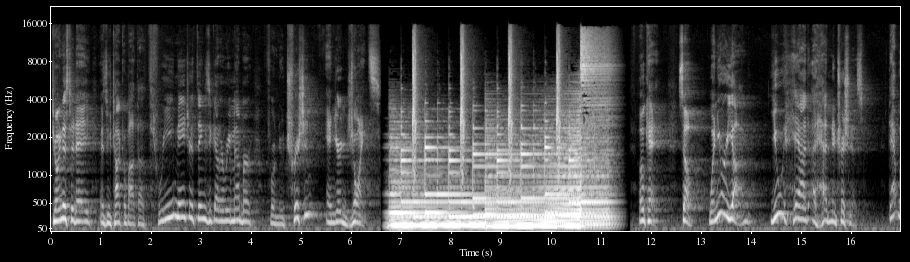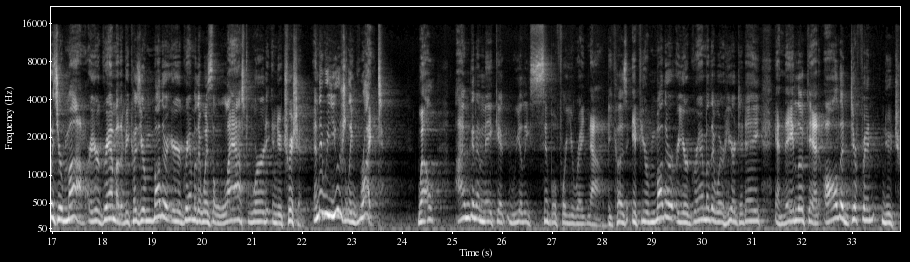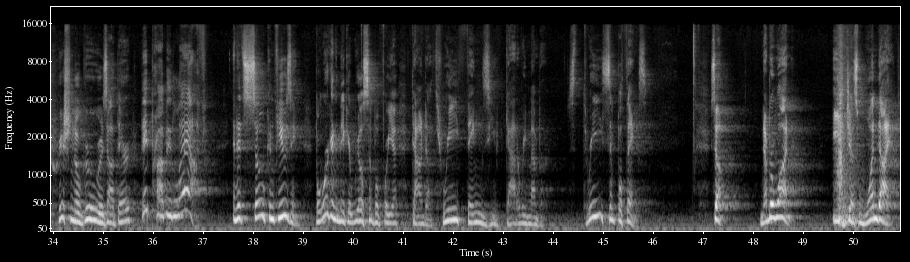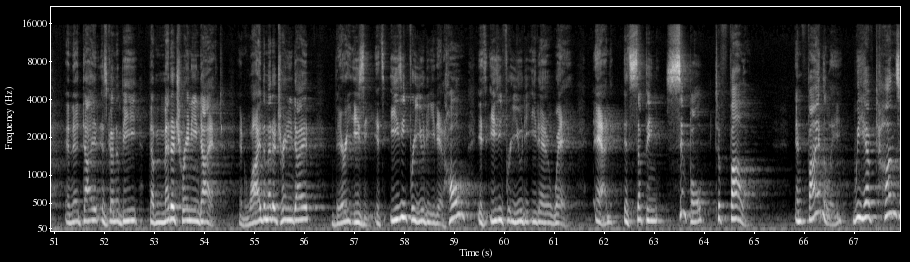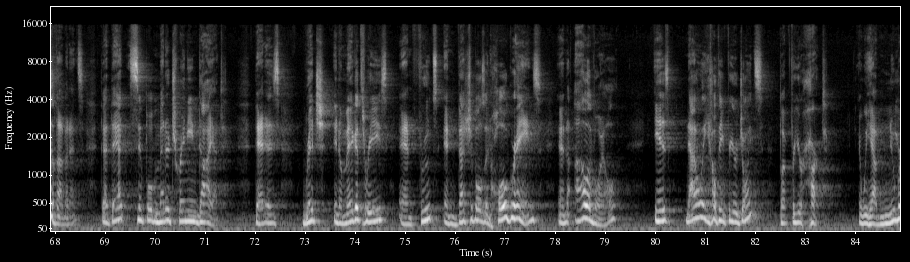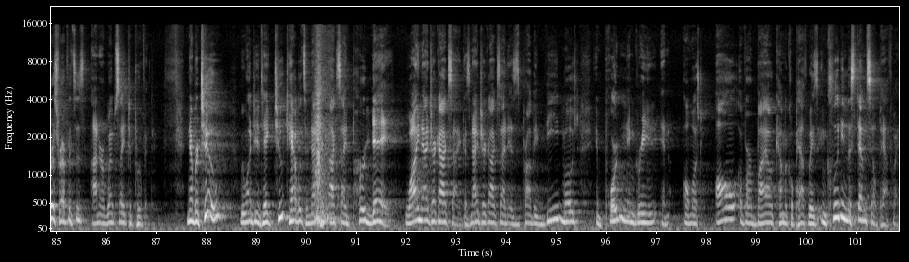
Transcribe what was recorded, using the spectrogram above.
Join us today as we talk about the three major things you got to remember for nutrition and your joints. Okay, so when you were young, you had a head nutritionist. That was your mom or your grandmother because your mother or your grandmother was the last word in nutrition, and they were usually right. Well, I'm going to make it really simple for you right now because if your mother or your grandmother were here today and they looked at all the different nutritional gurus out there, they'd probably laugh. And it's so confusing. But we're going to make it real simple for you down to three things you've got to remember. It's three simple things. So, number one, eat just one diet, and that diet is going to be the Mediterranean diet. And why the Mediterranean diet? Very easy. It's easy for you to eat at home, it's easy for you to eat at away, and it's something simple to follow. And finally, we have tons of evidence that that simple Mediterranean diet that is rich in omega 3s and fruits and vegetables and whole grains and olive oil is not only healthy for your joints, but for your heart. And we have numerous references on our website to prove it. Number two, we want you to take two tablets of nitric oxide per day. Why nitric oxide? Because nitric oxide is probably the most important ingredient in almost all of our biochemical pathways, including the stem cell pathway.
